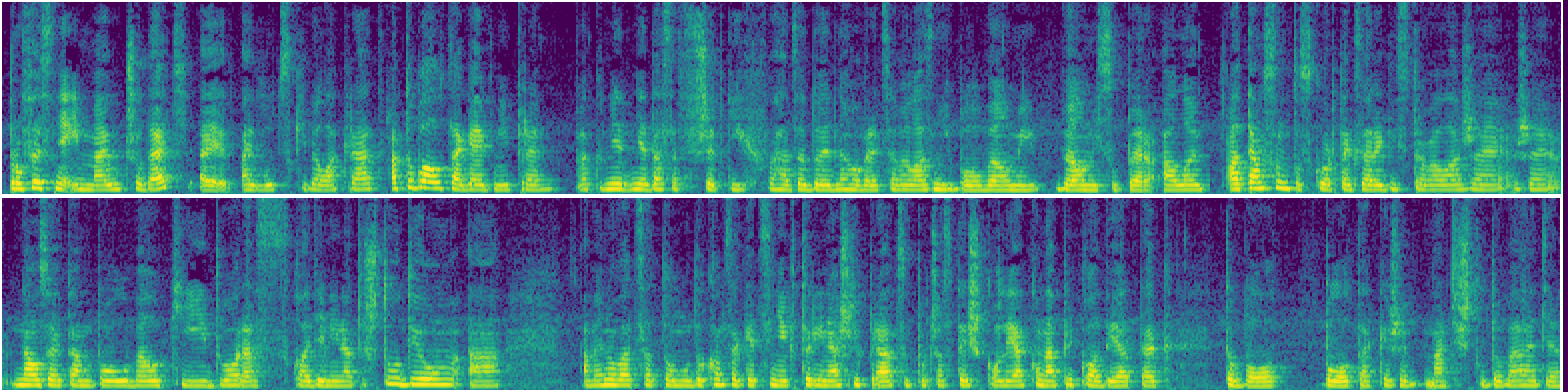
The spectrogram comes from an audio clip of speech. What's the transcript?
profesne im majú čo dať, aj, aj ľudsky veľakrát. A to bolo tak aj v Nitre. Ako ne, nedá sa všetkých hádzať do jedného vreca, veľa z nich bolo veľmi, veľmi super, ale, ale tam som to skôr tak zaregistrovala, že, že naozaj tam bol veľký dôraz skladený na to štúdium a, a venovať sa tomu. Dokonca keď si niektorí našli prácu počas tej školy, ako napríklad ja, tak to bolo bolo také, že máte študovať a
